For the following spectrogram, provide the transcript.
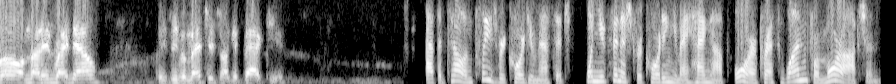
Hello, I'm not in right now. Please leave a message. and I'll get back to you. At the tone, please record your message. When you've finished recording, you may hang up or press 1 for more options.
